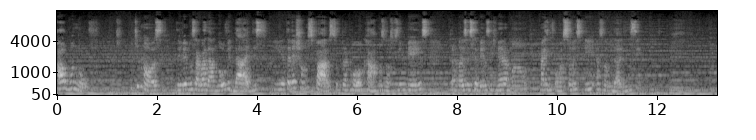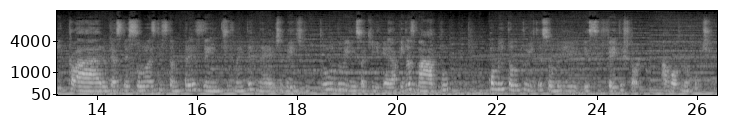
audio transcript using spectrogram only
algo novo e que nós devemos aguardar novidades e até deixar um espaço para colocarmos nossos e-mails para nós recebermos em primeira mão mais informações e as novidades em si. E claro que as pessoas que estão presentes na internet desde que tudo isso aqui era apenas mato, comentou no Twitter sobre esse feito histórico, a volta do Orkut.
